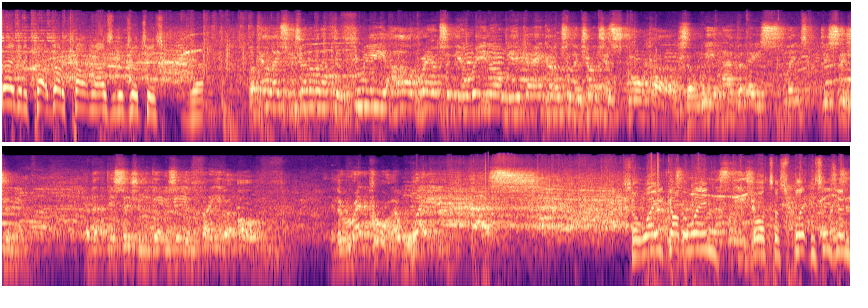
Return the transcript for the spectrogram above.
They're going to got to count the eyes of the judges. Yeah. Okay, ladies and gentlemen, after three hard rounds in the arena, we again go to the judges' scorecards, and we have a split decision. And that decision goes in the favour of, in the red corner, Wade Bass. So Wade got the win, but a split decision.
